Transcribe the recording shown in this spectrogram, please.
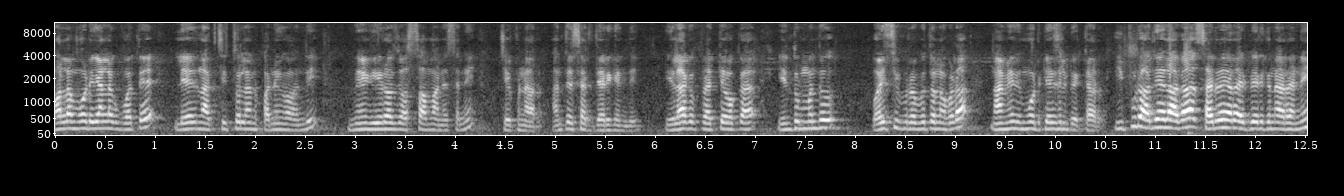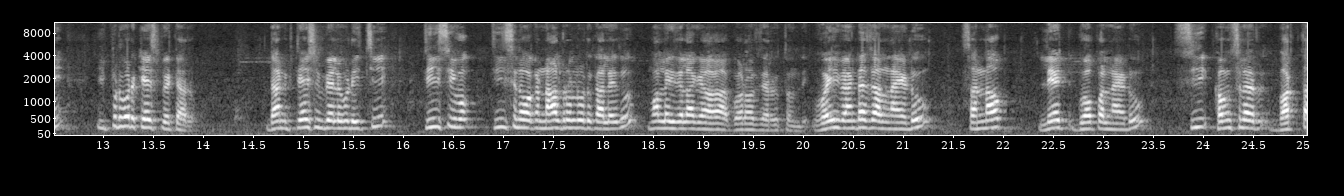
మళ్ళీ మూడు గంటలకు పోతే లేదు నాకు చిత్తూరులోని పనిగా ఉంది మేము ఈరోజు వస్తామనేసి అని చెప్పినారు. అంతే సార్ జరిగింది. ఇలాగ ప్రతి ఒక్క ఇంతకుముందు వైసీపీ ప్రభుత్వంలో కూడా నా మీద మూడు కేసులు పెట్టారు. ఇప్పుడు అదేలాగా సర్వేరా పేర్కొన్నారని ఇప్పుడు కూడా కేసు పెట్టారు. దానికి స్టేషన్ బెయిల్ కూడా ఇచ్చి తీసి తీసిన ఒక నాలుగు రోజులు కూడా కాలేదు. మళ్ళీ ఇదిలాగా గొడవ జరుగుతుంది. Y Ventajala Naidu son of late Gopal Naidu C councillor భర్త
